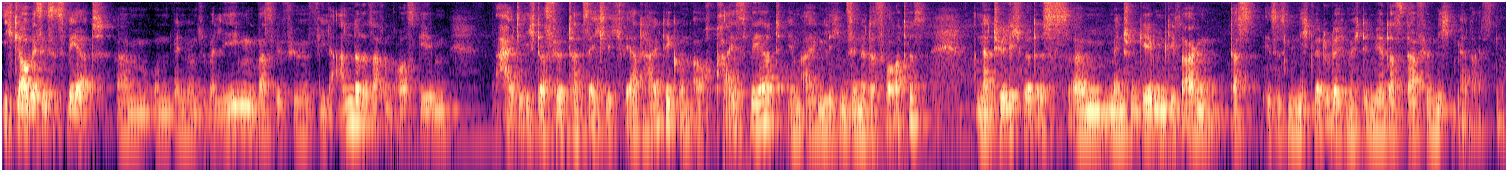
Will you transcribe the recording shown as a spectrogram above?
Ich glaube, es ist es wert. Ähm, und wenn wir uns überlegen, was wir für viele andere Sachen ausgeben, halte ich das für tatsächlich werthaltig und auch preiswert im eigentlichen Sinne des Wortes. Natürlich wird es ähm, Menschen geben, die sagen, das ist es mir nicht wert oder ich möchte mir das dafür nicht mehr leisten.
